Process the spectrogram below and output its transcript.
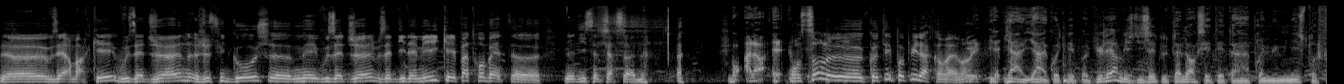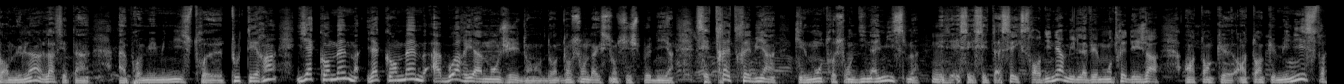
Euh, vous avez remarqué, vous êtes jeune. Je suis de gauche, euh, mais vous êtes jeune, vous êtes dynamique et pas trop bête, euh, le dit cette personne. Bon, alors, on sent le côté populaire quand même. hein. Il y, a, il y a un côté populaire, mais je disais tout à l'heure que c'était un Premier ministre Formule 1. Là, c'est un, un Premier ministre euh, tout-terrain. Il y a quand même, il y a quand même à boire et à manger dans, dans, dans son action, si je peux dire. C'est très très bien qu'il montre son dynamisme. Et c'est- c'est assez extraordinaire, mais il l'avait montré déjà en tant que, en tant que ministre.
